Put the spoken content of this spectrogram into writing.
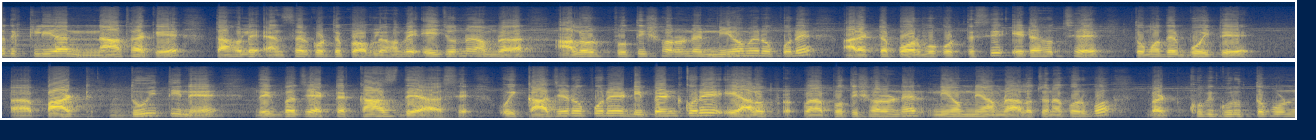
যদি ক্লিয়ার না থাকে, তাহলে অ্যান্সার করতে প্রবলেম হবে। এই জন্য আমরা আলোর প্রতিসরণের নিয়মের উপরে আরেকটা পর্ব করতেছি। এটা হচ্ছে তোমাদের বইতে পার্ট দুই তিনে দেখবা যে একটা কাজ দেয়া আছে। ওই কাজের উপরে ডিপেন্ড করে এই আলো প্রতিসরণের নিয়ম নিয়ে আমরা আলোচনা করব। বাট খুবই গুরুত্বপূর্ণ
